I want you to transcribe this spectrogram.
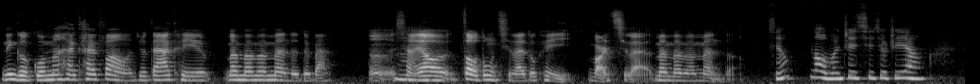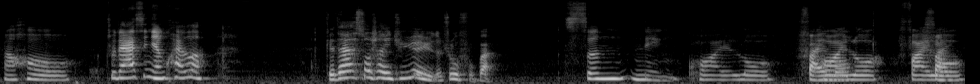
那个国门还开放了，就大家可以慢慢慢慢的，对吧？嗯，想要躁动起来都可以玩起来，慢慢慢慢的。行，那我们这期就这样，然后祝大家新年快乐，给大家送上一句粤语的祝福吧。新年快乐，快快乐，快乐，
